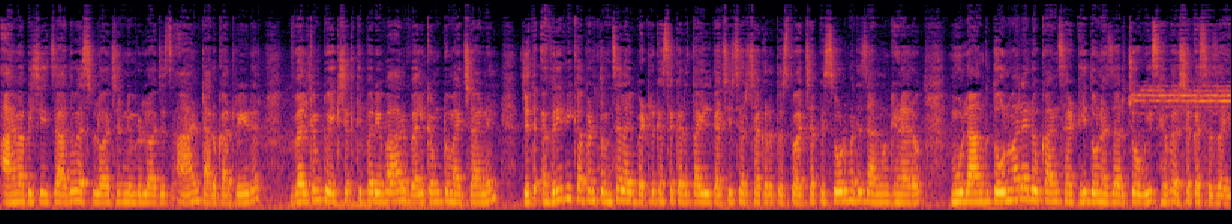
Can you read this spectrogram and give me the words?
I am Abhijeet Jadhav astrologer, numerologist and tarot card welcome to एक शक्ती परिवार वेलकम टू माय चॅनल जिथे एव्हरी वीक आपण तुमचं लाईफ बेटर कसं करता येईल त्याची चर्चा करत असतो. आजच्या एपिसोडमध्ये जाणून घेणार आहोत मुलांक दोनवाल्या लोकांसाठी दोन हजार चोवीस हे वर्ष कसं जाईल.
